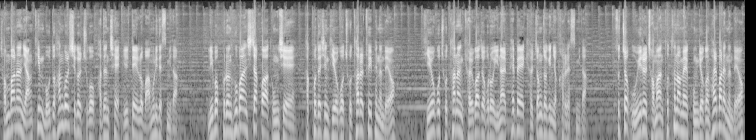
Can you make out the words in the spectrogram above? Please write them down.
전반은 양팀 모두 한 골씩을 주고 받은 채 1대1로 마무리됐습니다. 리버풀은 후반 시작과 동시에 각포 대신 디오고 조타를 투입했는데요. 디오고 조타는 결과적으로 이날 패배에 결정적인 역할을 했습니다. 수적 우위를 점한 토트넘의 공격은 활발했는데요.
